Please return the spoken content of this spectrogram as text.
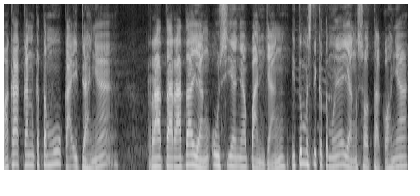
maka akan ketemu kaidahnya rata-rata yang usianya panjang itu mesti ketemunya yang sodakohnya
